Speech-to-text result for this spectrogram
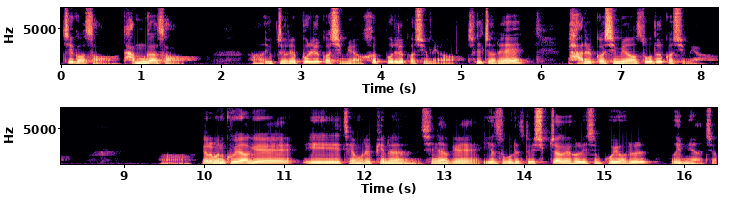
찍어서 담가서 6절에 아, 뿌릴 것이며 흩뿌릴 것이며 7절에 바를 것이며 쏟을 것이며 어, 여러분 구약의 이 제물의 피는 신약의 예수 그리스도의 십자가에 흘리신 보혈을 의미하죠.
